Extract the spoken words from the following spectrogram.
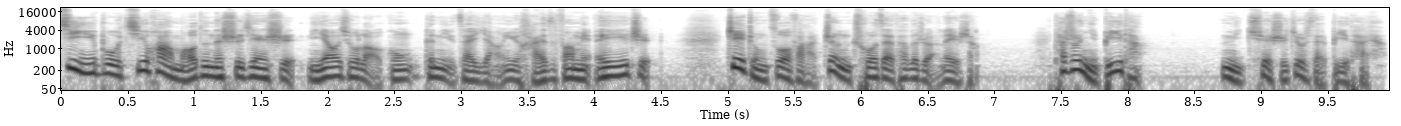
进一步激化矛盾的事件是你要求老公跟你在养育孩子方面 A A 制，这种做法正戳在他的软肋上。他说你逼他，你确实就是在逼他呀。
